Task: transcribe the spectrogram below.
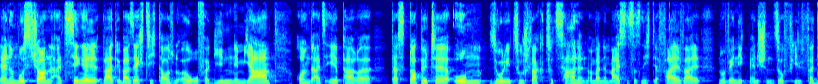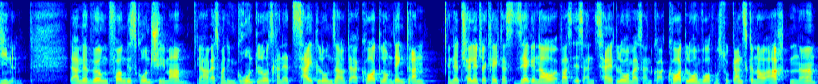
Denn du musst schon als Single weit über 60.000 Euro verdienen im Jahr und als Ehepaare das Doppelte, um Soli-Zuschlag zu zahlen. Und bei den meisten ist das nicht der Fall, weil nur wenig Menschen so viel verdienen. Da haben wir folgendes Grundschema. Wir haben erstmal den Grundlohn, es kann der Zeitlohn sein und der Akkordlohn. Denkt dran, in der Challenge erkläre ich das sehr genau. Was ist ein Zeitlohn, was ist ein Akkordlohn, worauf musst du ganz genau achten. Ne?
